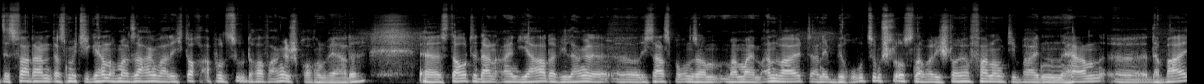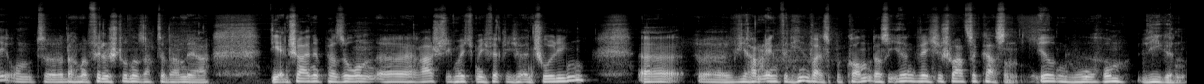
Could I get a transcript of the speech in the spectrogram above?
das war dann, das möchte ich gerne noch mal sagen, weil ich doch ab und zu darauf angesprochen werde. Äh, es dauerte dann ein Jahr oder wie lange, äh, ich saß bei unserem, bei meinem Anwalt dann im Büro zum Schluss, da war die Steuerfahndung, die beiden Herren äh, dabei und nach einer Viertelstunde sagte dann der die entscheidende Person, äh, Rasch, ich möchte mich wirklich entschuldigen. Äh, äh, wir haben irgendwie einen Hinweis bekommen, dass irgendwelche schwarze Kassen irgendwo rumliegen.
